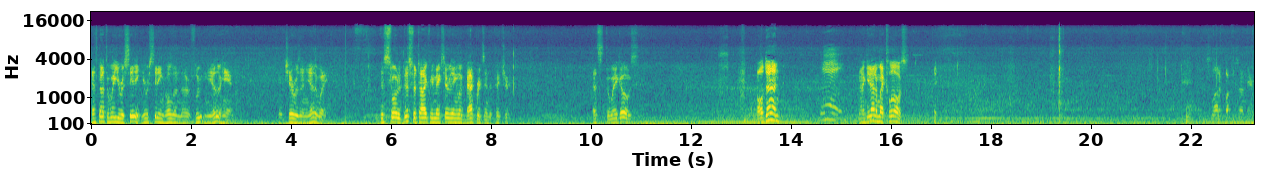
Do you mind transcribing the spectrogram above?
That's not the way you were sitting. You were sitting holding the flute in the other hand. And the chair was in the other way. This photo this photography makes everything look backwards in the picture. That's the way it goes. All done. Yay. Now get out of my clothes. There's a lot of buttons on there.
